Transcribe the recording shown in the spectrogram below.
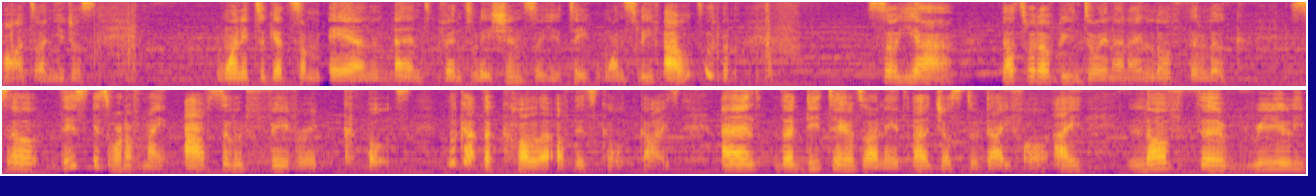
hot and you just want it to get some air and, and ventilation so you take one sleeve out so yeah that's what I've been doing and I love the look so this is one of my absolute favorite coats look at the color of this coat guys and the details on it are just to die for I love the really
